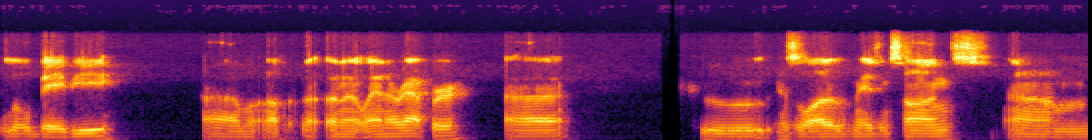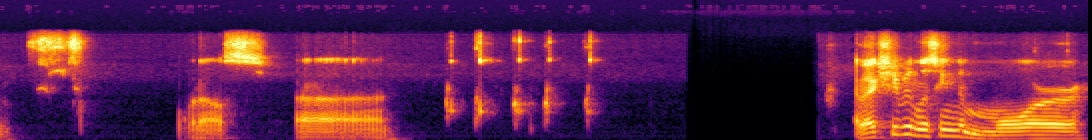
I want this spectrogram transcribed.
Lil Baby, um, an Atlanta rapper uh, who has a lot of amazing songs. Um, what else? Uh, I've actually been listening to more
